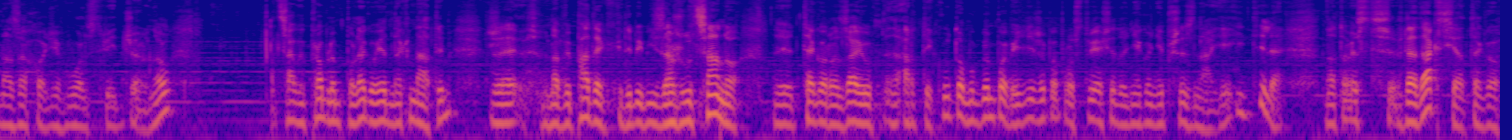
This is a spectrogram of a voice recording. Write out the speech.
na zachodzie w Wall Street Journal Cały problem polegał jednak na tym, że na wypadek, gdyby mi zarzucano y, tego rodzaju artykuł, to mógłbym powiedzieć, że po prostu ja się do niego nie przyznaję i tyle. Natomiast redakcja tego,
